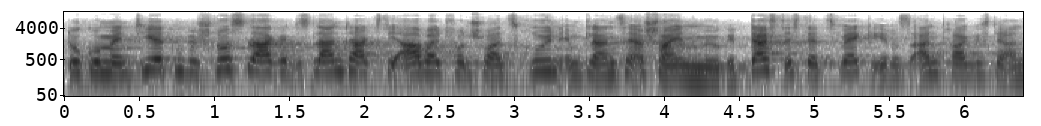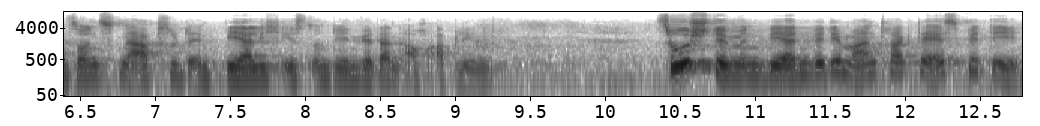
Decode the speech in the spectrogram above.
dokumentierten Beschlusslage des Landtags die Arbeit von Schwarz-Grün im Glanze erscheinen möge. Das ist der Zweck Ihres Antrags, der ansonsten absolut entbehrlich ist und den wir dann auch ablehnen. Zustimmen werden wir dem Antrag der SPD.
